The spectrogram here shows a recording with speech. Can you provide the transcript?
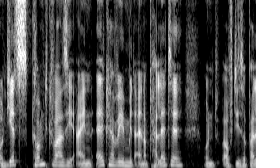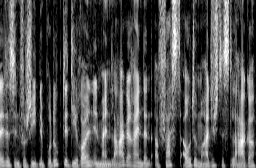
Und jetzt kommt quasi ein LKW mit einer Palette und auf dieser Palette sind verschiedene Produkte, die rollen in mein Lager rein, dann erfasst automatisch das Lager,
